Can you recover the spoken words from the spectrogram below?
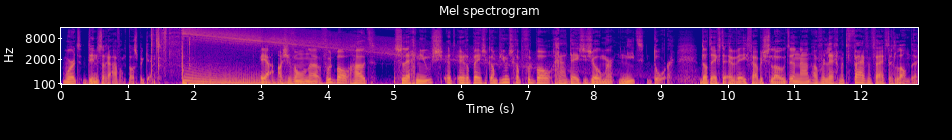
wordt dinsdagavond pas bekend. Ja, als je van uh, voetbal houdt, Slecht nieuws. Het Europese kampioenschap voetbal gaat deze zomer niet door. Dat heeft de UEFA besloten na een overleg met 55 landen.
